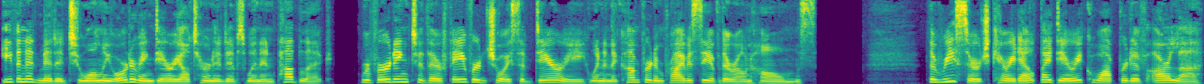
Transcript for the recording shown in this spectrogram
even admitted to only ordering dairy alternatives when in public, reverting to their favored choice of dairy when in the comfort and privacy of their own homes. The research carried out by dairy cooperative Arla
